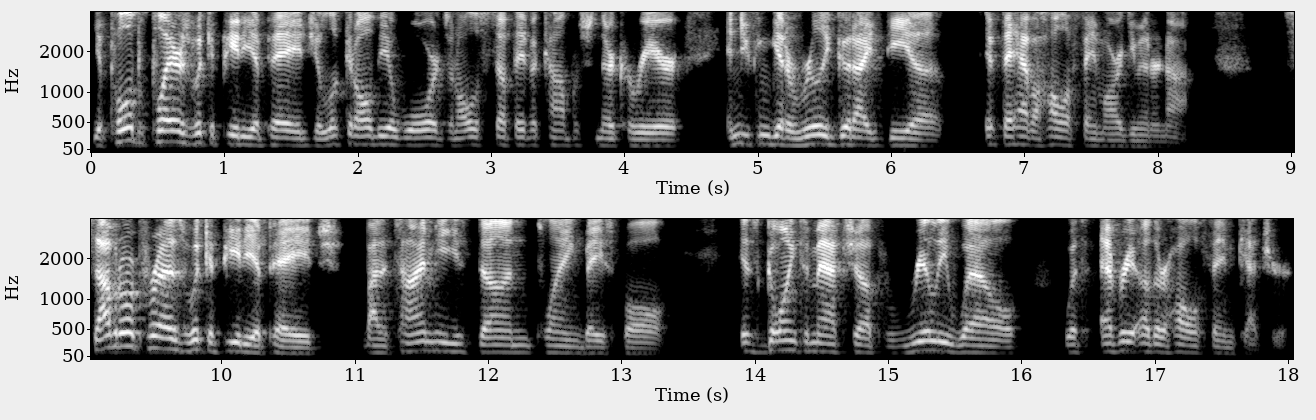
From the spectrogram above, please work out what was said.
You pull up a player's Wikipedia page, you look at all the awards and all the stuff they've accomplished in their career, and you can get a really good idea if they have a Hall of Fame argument or not. Salvador Perez Wikipedia page, by the time he's done playing baseball, is going to match up really well with every other Hall of Fame catcher.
